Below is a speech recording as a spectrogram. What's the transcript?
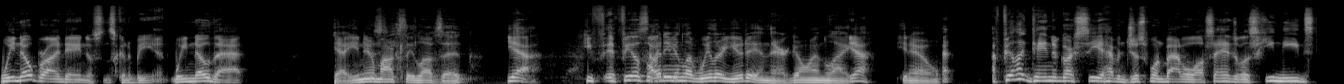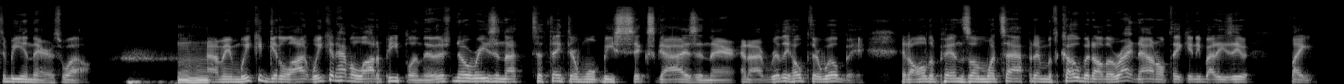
we know Bryan Danielson's going to be in. We know that. Yeah, you knew Moxley loves it. Yeah, he. It feels I like I would even love Wheeler Yuta in there going like, Yeah. you know, I feel like Daniel Garcia having just won Battle Los Angeles, he needs to be in there as well. mhm. I mean, we could get a lot. We could have a lot of people in there. There's no reason not to think there won't be six guys in there, and I really hope there will be. It all depends on what's happening with COVID. Although right now, I don't think anybody's even like.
